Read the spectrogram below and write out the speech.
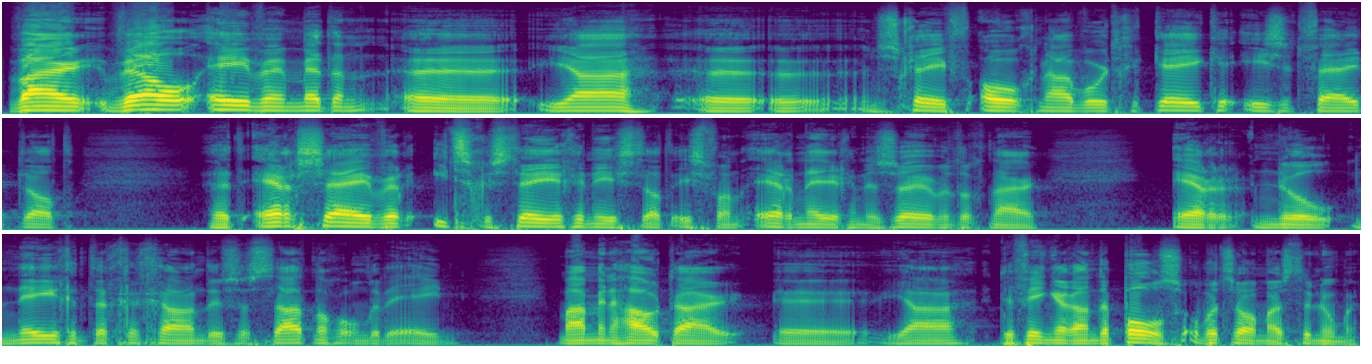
Waar wel even met een, uh, ja, uh, een scheef oog naar wordt gekeken, is het feit dat het R-cijfer iets gestegen is. Dat is van R79 naar R090 gegaan, dus dat staat nog onder de 1. Maar men houdt daar ja, de vinger aan de pols, om het zo maar eens te noemen.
